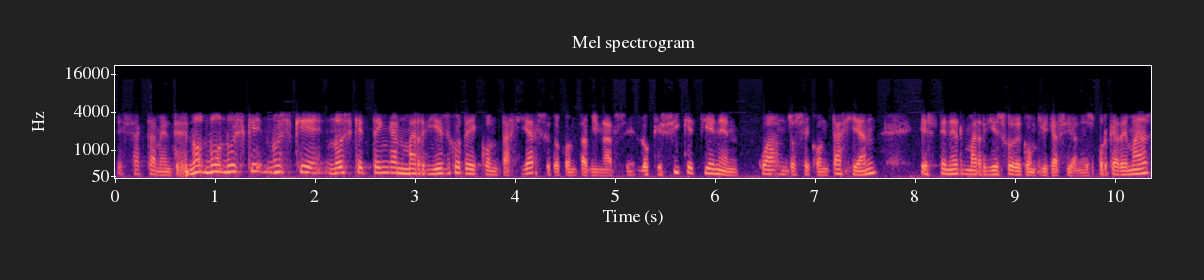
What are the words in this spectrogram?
Exactamente. No, no, no es que, no es que, no es que tengan más riesgo de contagiarse o de contaminarse. Lo que sí que tienen cuando se contagian es tener más riesgo de complicaciones, porque además,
